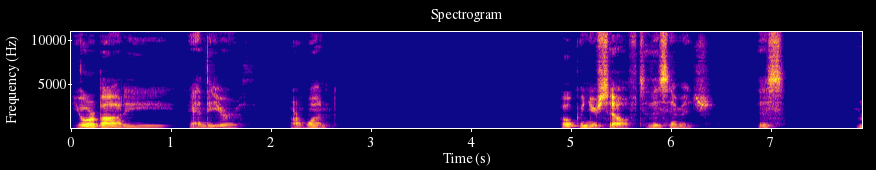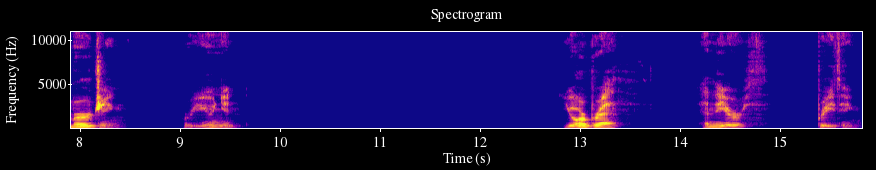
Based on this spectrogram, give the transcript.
Your body and the earth are one. Open yourself to this image, this merging or union. Your breath and the earth breathing.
